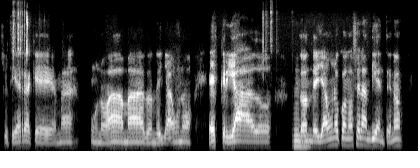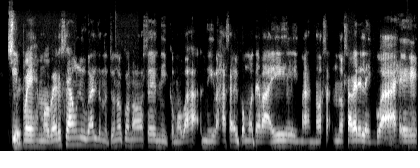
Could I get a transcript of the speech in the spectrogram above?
su tierra que más uno ama, donde ya uno es criado, donde ya uno conoce el ambiente, ¿no? Y pues moverse a un lugar donde tú no conoces ni cómo vas a, ni vas a saber cómo te va a ir y más no, no saber el lenguaje.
